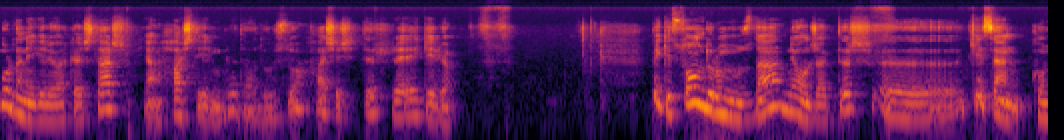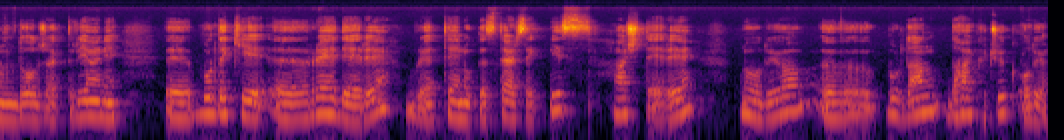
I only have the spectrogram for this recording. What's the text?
Burada ne geliyor arkadaşlar? Yani H diyelim burada daha doğrusu. H eşittir R geliyor. Peki son durumumuzda ne olacaktır? Ee, kesen konumda olacaktır. Yani e, buradaki e, R değeri buraya T noktası dersek biz H değeri ne oluyor? Ee, buradan daha küçük oluyor.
